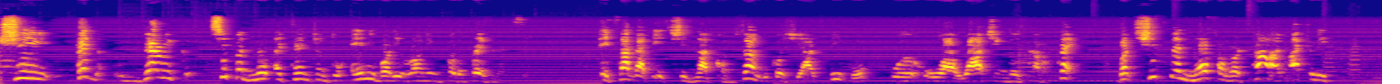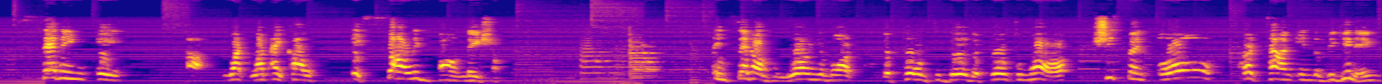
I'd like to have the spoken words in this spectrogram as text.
She paid very she paid no attention to anybody running for the presidency. It's not that it, she's not concerned because she has people who, who are watching those kind of things. But she spent most of her time actually setting a uh, what what I call a solid foundation. Instead of worrying about the poll today, the poll tomorrow, she spent all her time in the beginning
